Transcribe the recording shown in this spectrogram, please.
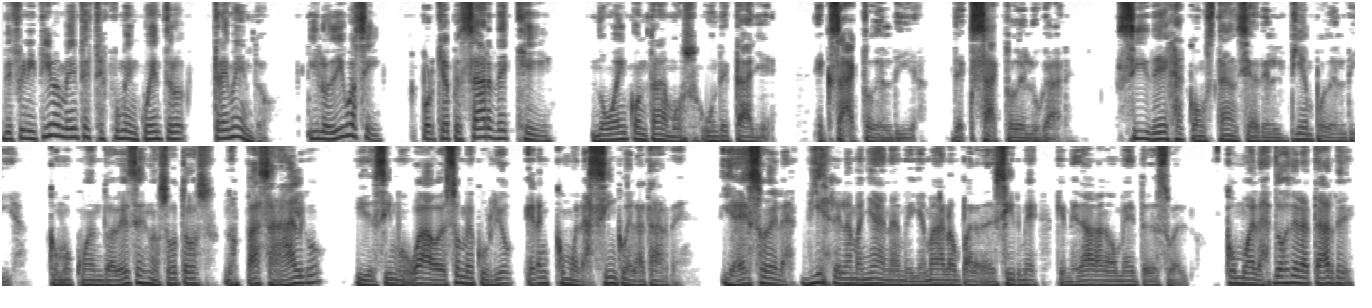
Definitivamente este fue un encuentro tremendo. Y lo digo así, porque a pesar de que no encontramos un detalle exacto del día, de exacto del lugar, sí deja constancia del tiempo del día. Como cuando a veces nosotros nos pasa algo y decimos, wow, eso me ocurrió, eran como las 5 de la tarde. Y a eso de las 10 de la mañana me llamaron para decirme que me daban aumento de sueldo. Como a las 2 de la tarde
